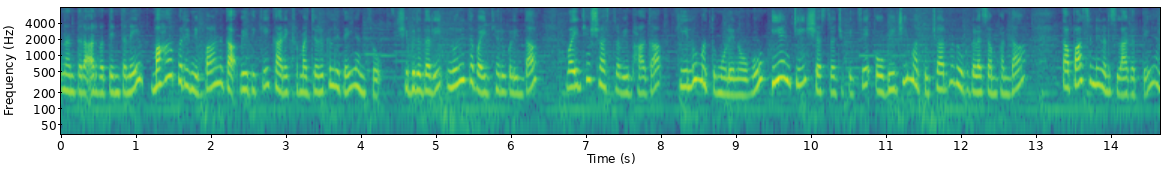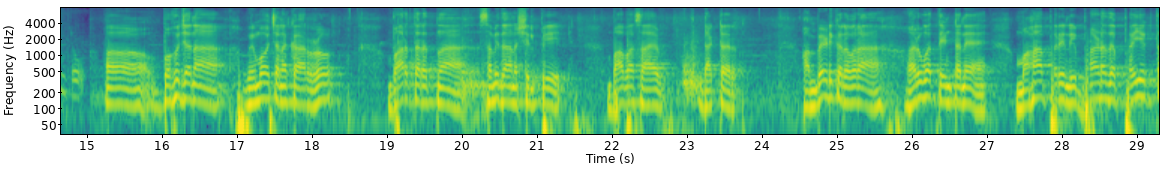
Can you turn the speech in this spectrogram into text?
ನಂತರ ಅರವತ್ತೆಂಟನೇ ಮಹಾಪರಿನಿಬ್ಬಾಣದ ವೇದಿಕೆ ಕಾರ್ಯಕ್ರಮ ಜರುಗಲಿದೆ ಎಂದರು. ಶಿಬಿರದಲ್ಲಿ ನುರಿತ ವೈದ್ಯರುಗಳಿಂದ ವೈದ್ಯಶಾಸ್ತ್ರ ವಿಭಾಗ ಕೀಲು ಮತ್ತು ಮೂಳೆ ನೋವು ಇಎನ್ಟಿ ಶಸ್ತ್ರಚಿಕಿತ್ಸೆ ಒಬಿಜಿ ಮತ್ತು ಚರ್ಮ ರೋಗಗಳ ಸಂಬಂಧ ತಪಾಸಣೆ ನಡೆಸಲಾಗುತ್ತೆ ಎಂದರು. ಆ, ವಿಮೋಚನಕಾರರು ಭಾರತ ರತ್ನ ಸಂವಿಧಾನ ಶಿಲ್ಪಿ ಬಾಬಾ ಸಾಹೇಬ್ ಡಾಕ್ಟರ್ ಅಂಬೇಡ್ಕರ್ ಅವರ ಅರವತ್ತೆಂಟನೇ ಮಹಾಪರಿನಿಬ್ಬಾಣದ ಪ್ರಯುಕ್ತ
